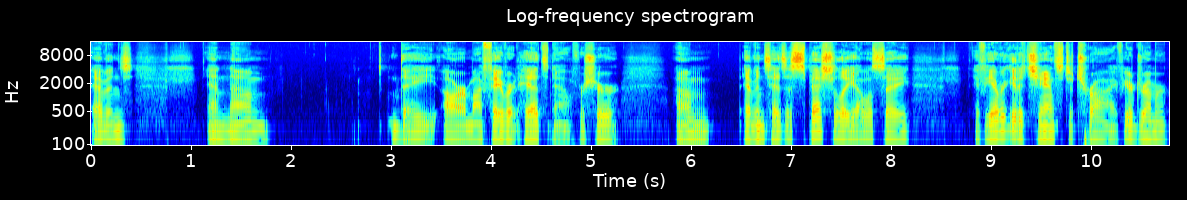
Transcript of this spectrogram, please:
Evans, and um, they are my favorite heads now for sure. Um, Evans heads, especially, I will say, if you ever get a chance to try, if you're a drummer,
